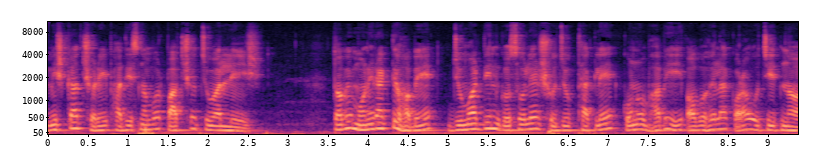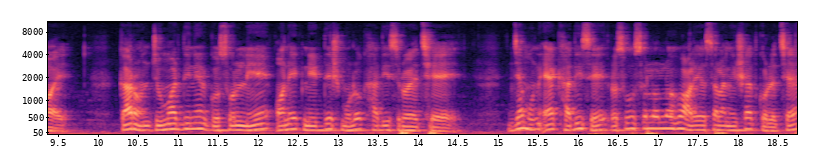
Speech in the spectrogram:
মিসকাত শরীফ, হাদিস নম্বর পাঁচশো চুয়াল্লিশ। তবে মনে রাখতে হবে, জুমার দিন গোসলের সুযোগ থাকলে কোনোভাবেই অবহেলা করা উচিত নয়। কারণ জুমার দিনের গোসল নিয়ে অনেক নির্দেশমূলক হাদিস রয়েছে। যেমন এক হাদিসে রসুল সাল্লাহ আলিয়াল্লাম ইরশাদ করেছেন,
